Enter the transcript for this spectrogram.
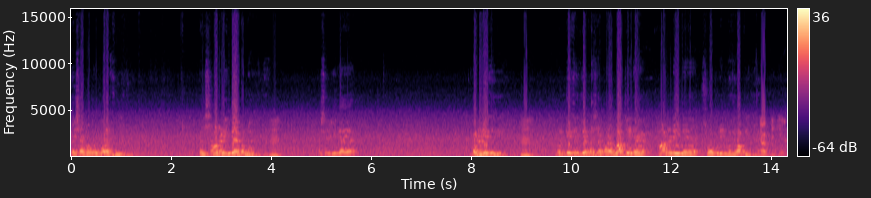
દશામાનું વ્રત લીધું પછી સાંડળી બે બનાવી પછી એને બદલી થઈ ગઈ. બદલી થઈ ગયા પછી અમારે સાંડળીને ચોપડી ને બધું આપી ગયા આપી ગયા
